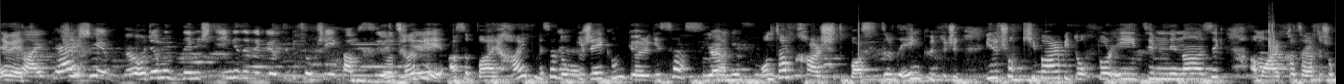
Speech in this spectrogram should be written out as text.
Evet. Hyde. Her şey hocamız demişti İngiliz edebiyatı birçok şeyi kapsıyor E, tabii aslında Bay Hyde mesela Evet. Dr. Jekyll'ın gölgesi aslında. Gölgesi. Onu tam karşıt bastırdı en kötücü. Biri çok kibar bir doktor eğitimli nazik ama arka tarafta çok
